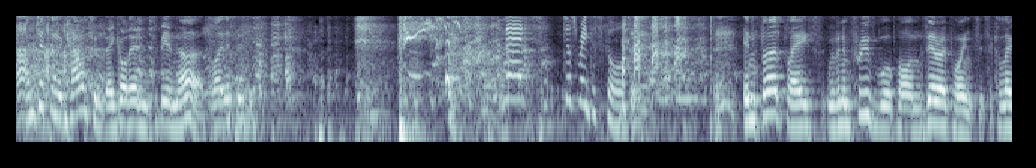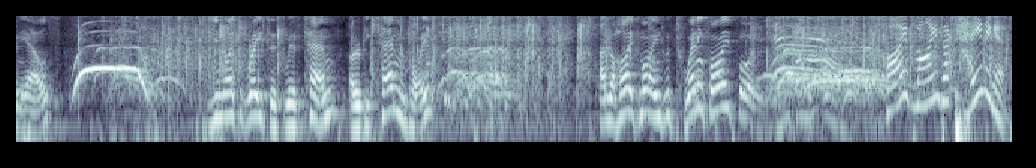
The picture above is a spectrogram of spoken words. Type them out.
I'm just an accountant. They got in to be a nerd. Like this is. Ned, just read the scores. In third place, with an improvable upon zero points, it's the Colonials. United Racists with 10. I repeat, 10 points. And the Hive Mind with 25 points. Hive Mind are caning it.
